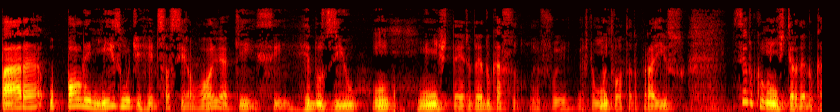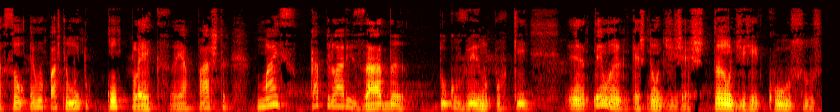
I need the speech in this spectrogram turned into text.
para o polemismo de rede social. Olha que se reduziu um Ministério da Educação. Né? Foi questão muito voltada para isso, sendo que o Ministério da Educação é uma pasta muito complexa, é a pasta mais capilarizada do governo, porque é, tem uma questão de gestão de recursos,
